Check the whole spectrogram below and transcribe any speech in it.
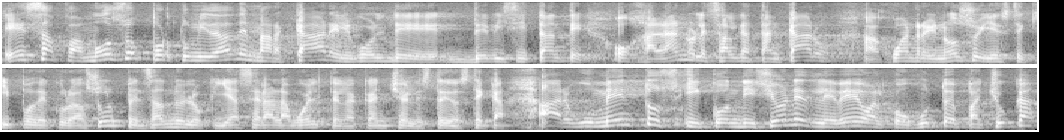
esa famosa oportunidad de marcar el gol de, de visitante. Ojalá no le salga tan caro a Juan Reynoso y este equipo de Cruz Azul, pensando en lo que ya será la vuelta en la cancha del Estadio Azteca. Argumentos y condiciones le veo al conjunto de Pachuca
